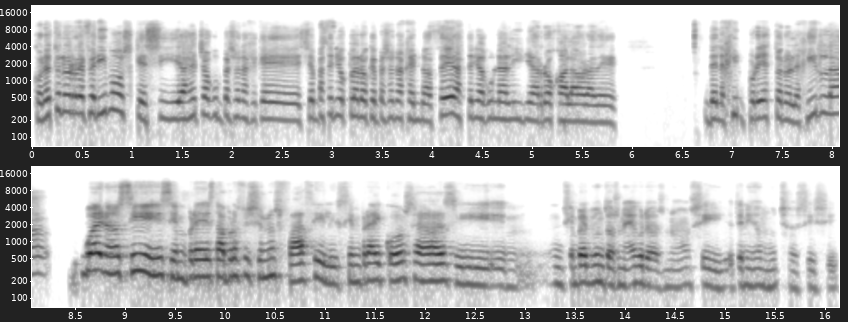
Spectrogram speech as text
con esto nos referimos que si has hecho algún personaje que siempre has tenido claro qué personaje no hacer, has tenido alguna línea roja a la hora de, de elegir proyecto o no elegirla. Bueno, sí, siempre esta profesión no es fácil y siempre hay cosas y siempre hay puntos negros, ¿no? Sí, he tenido muchos, sí, sí.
